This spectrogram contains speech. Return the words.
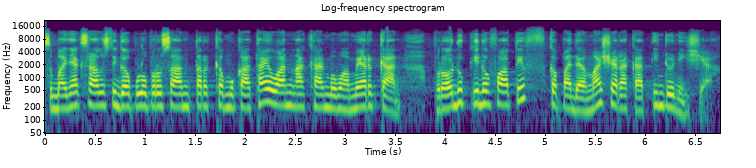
Sebanyak 130 perusahaan terkemuka Taiwan akan memamerkan produk inovatif kepada masyarakat Indonesia.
